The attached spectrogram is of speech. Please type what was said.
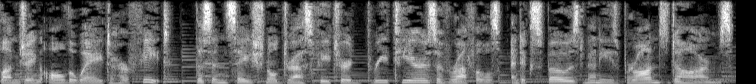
Plunging all the way to her feet, the sensational dress featured three tiers of ruffles and exposed Minnie's bronzed arms.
